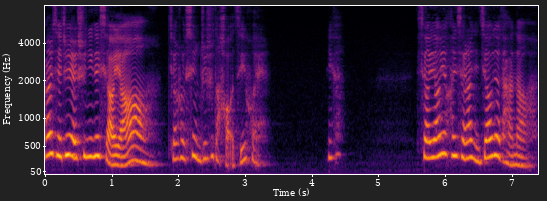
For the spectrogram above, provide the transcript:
而且这也是你给小杨教授性知识的好机会。你看，小杨也很想让你教教他呢。”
